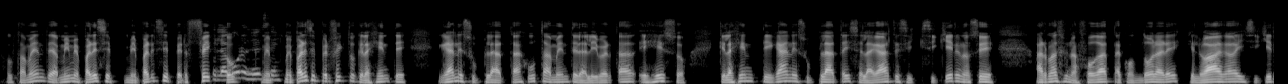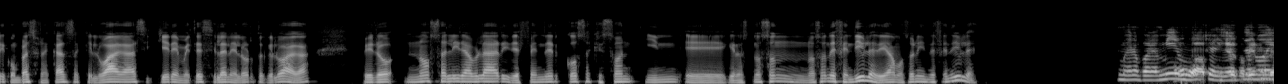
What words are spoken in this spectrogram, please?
justamente, a mí me parece, me parece perfecto, es me, parece perfecto que la gente gane su plata, justamente la libertad es eso, que la gente gane su plata y se la gaste, si, si quiere, no sé, armarse una fogata con dólares, que lo haga, y si quiere comprarse una casa, que lo haga, si quiere metérsela en el orto, que lo haga, pero no salir a hablar y defender cosas que son, in- eh, que no, no son, no son defendibles, digamos, son indefendibles. Bueno, para mí en ¿Cómo mucha libertad no hay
